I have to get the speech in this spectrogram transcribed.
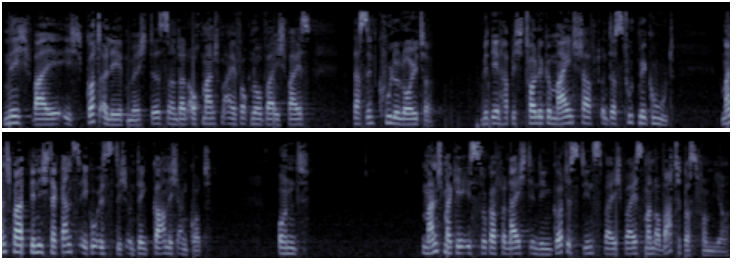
nicht weil ich Gott erleben möchte, sondern auch manchmal einfach nur, weil ich weiß, das sind coole Leute. Mit denen habe ich tolle Gemeinschaft und das tut mir gut. Manchmal bin ich da ganz egoistisch und denke gar nicht an Gott. Und manchmal gehe ich sogar vielleicht in den Gottesdienst, weil ich weiß, man erwartet das von mir.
